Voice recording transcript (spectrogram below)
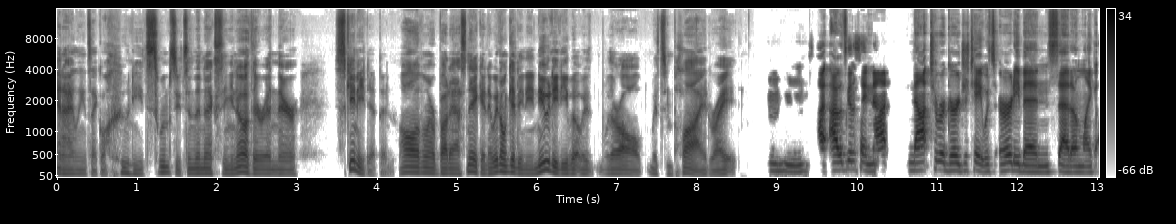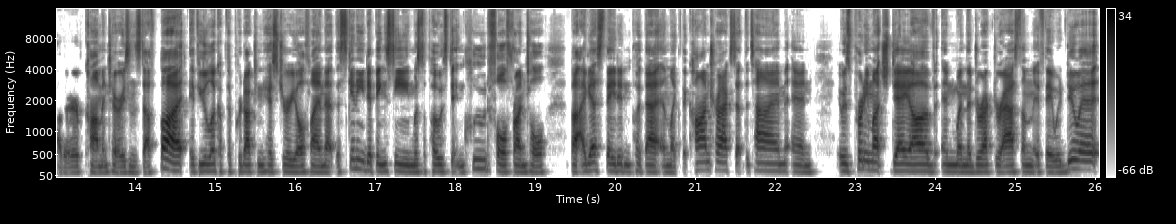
And Eileen's like, well, who needs swimsuits? And the next thing you know, they're in there skinny dipping. All of them are butt ass naked, and we don't get any nudity, but they're all it's implied, right? Mm-hmm. I, I was gonna say not not to regurgitate what's already been said on like other commentaries and stuff. But if you look up the production history, you'll find that the skinny dipping scene was supposed to include full frontal, but I guess they didn't put that in like the contracts at the time. And it was pretty much day of. And when the director asked them if they would do it,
